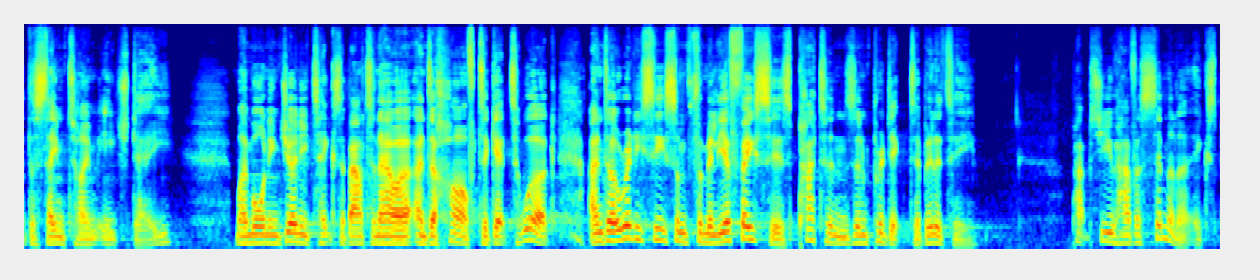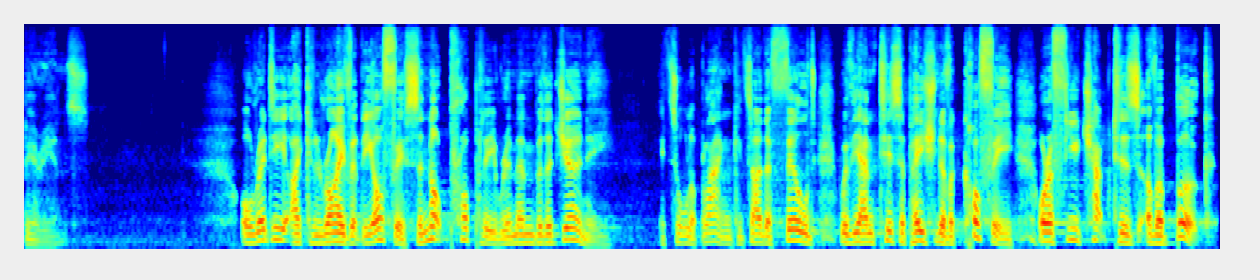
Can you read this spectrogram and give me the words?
at the same time each day. My morning journey takes about an hour and a half to get to work, and I already see some familiar faces, patterns, and predictability. Perhaps you have a similar experience. Already I can arrive at the office and not properly remember the journey. It's all a blank. It's either filled with the anticipation of a coffee or a few chapters of a book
